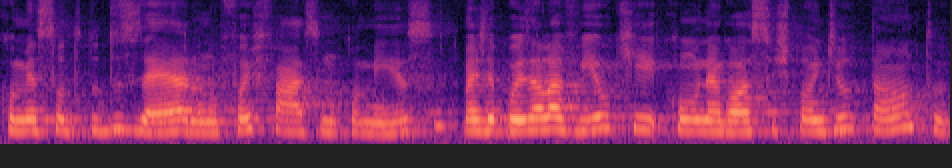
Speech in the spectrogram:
começou tudo do zero, não foi fácil no começo, mas depois ela viu que com o negócio expandiu tanto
